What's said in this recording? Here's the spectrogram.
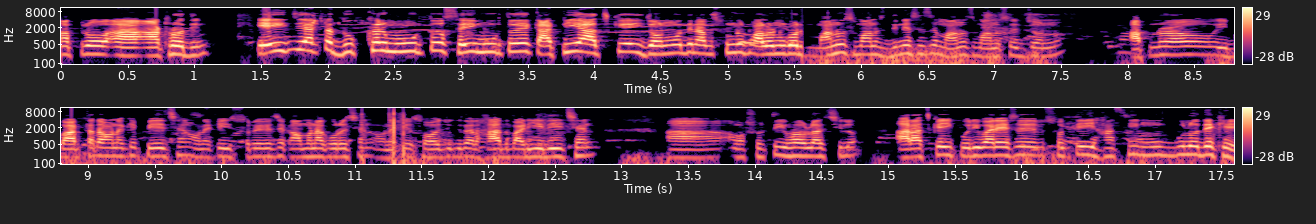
মাত্র আঠেরো দিন। এই যে একটা দুঃখের মুহূর্ত, সেই মুহূর্তে কাটিয়ে আজকে এই জন্মদিন এত সুন্দর পালন করে। মানুষ মানুষ, দিনের শেষে মানুষ মানুষের জন্য। আপনারাও এই বার্তাটা অনেকে পেয়েছেন, অনেকে ঈশ্বরের কাছে কামনা করেছেন, অনেকে সহযোগিতার হাত বাড়িয়ে দিয়েছেন। আমার সত্যিই ভালো লাগছিল। আর আজকে এই পরিবারে এসে সত্যি হাসি মুখগুলো দেখে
